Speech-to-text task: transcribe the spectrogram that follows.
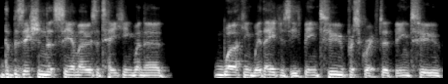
the position that CMOs are taking when they're working with agencies, being too prescriptive, being too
